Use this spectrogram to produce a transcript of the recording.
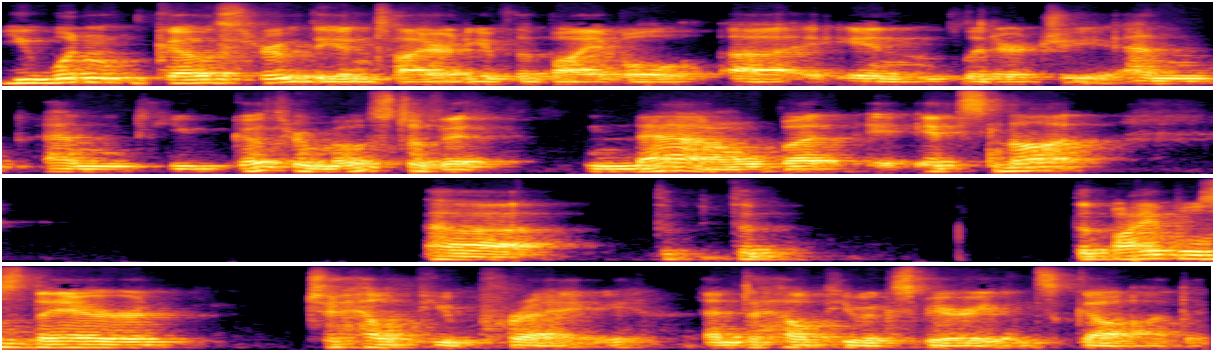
you wouldn't go through the entirety of the Bible uh, in liturgy, and and you go through most of it now, but it's not. Uh, the, the the Bible's there to help you pray and to help you experience God.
